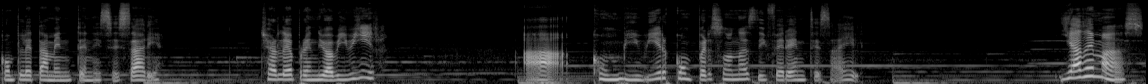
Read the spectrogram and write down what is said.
completamente necesaria. Charlie aprendió a vivir, a convivir con personas diferentes a él. Y además,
